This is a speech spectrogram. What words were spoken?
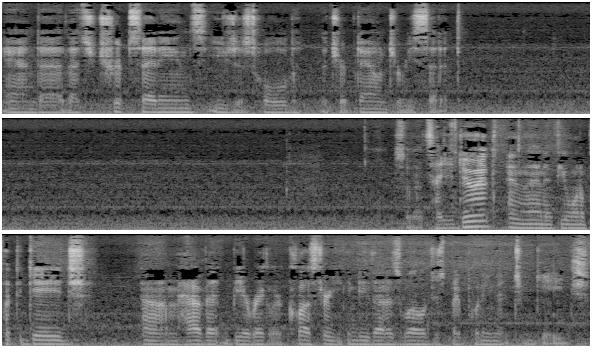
and uh, that's your trip settings. You just hold the trip down to reset it. So that's how you do it. And then if you want to put the gauge, um, have it be a regular cluster, you can do that as well just by putting it to gauge.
